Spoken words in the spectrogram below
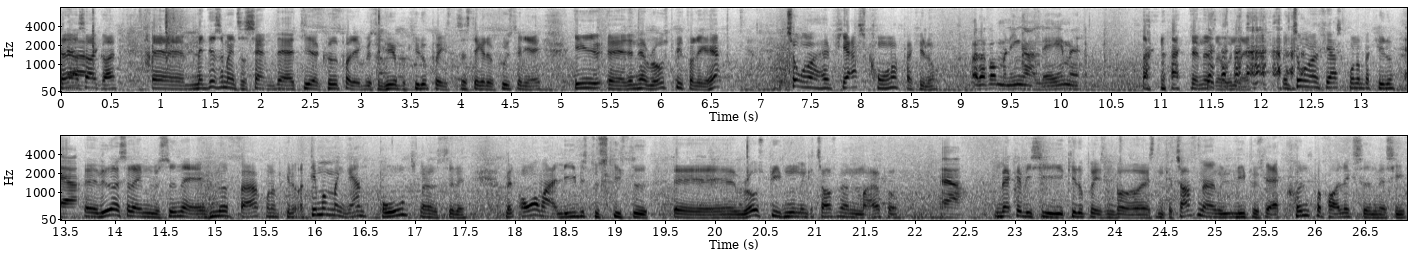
Den er så godt. Øh, men det, som er interessant, det er, at de her kødpålæg, hvis du kigger på kiloprisen, så stikker det fuldstændig af. I øh, den her roast beef, der ligger her, 270 kroner per kilo. Og der får man ikke engang lage med. Nej, nej, den er så uden. Men 270 kroner per kilo. Ja. Øh, videre så er der en ved siden af 140 kroner per kilo. Og det må man gerne bruge, hvis man har lyst til det. Men overvej lige, hvis du skiftede øh, roast beef ud med kartoffelmad med mayo på. Ja. Hvad kan vi sige, kiloprisen på øh, sådan en kartoffelmad lige pludselig er kun på pålægssiden, vil jeg sige.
